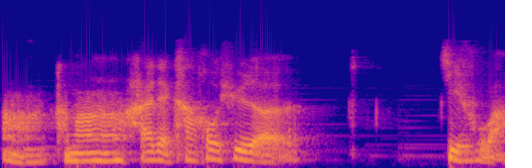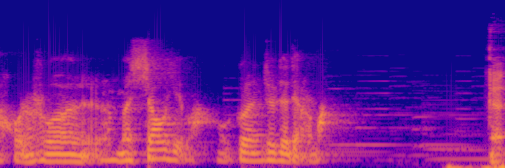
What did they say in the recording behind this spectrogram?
啊，可能还得看后续的技术吧，或者说什么消息吧，我个人就这点吧。哎，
